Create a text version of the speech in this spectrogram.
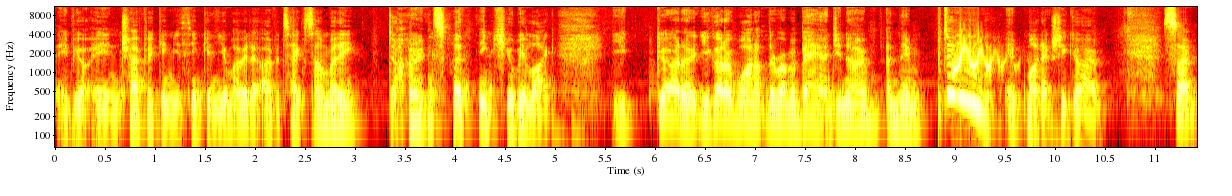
if you're in traffic and you're thinking you might be able to overtake somebody don't. I think you'll be like you gotta you gotta wind up the rubber band you know? And then it might actually go. So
